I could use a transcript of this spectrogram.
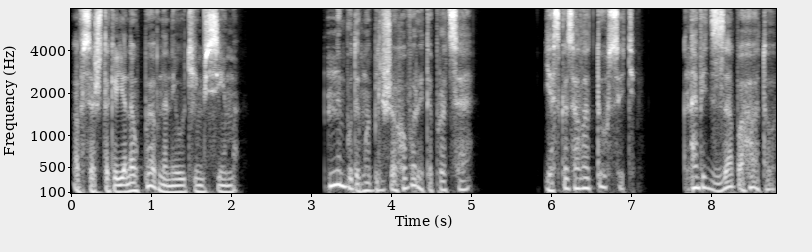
А все ж таки я не впевнений у тім всім. Не будемо більше говорити про це. Я сказала досить, навіть забагато,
